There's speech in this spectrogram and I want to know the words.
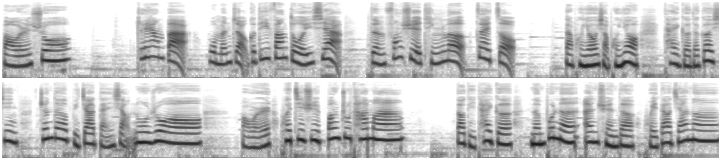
宝儿说：“这样吧，我们找个地方躲一下，等风雪停了再走。”大朋友、小朋友，泰格的个性真的比较胆小懦弱哦。宝儿会继续帮助他吗？到底泰格能不能安全地回到家呢？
